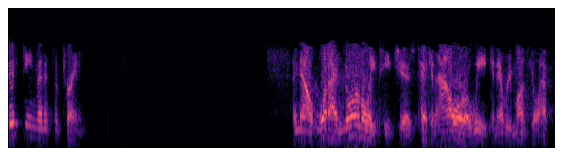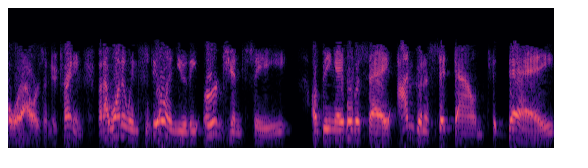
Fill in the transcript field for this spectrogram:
15 minutes of training. And now, what I normally teach is take an hour a week, and every month you'll have four hours of new training. But I want to instill in you the urgency of being able to say, I'm going to sit down today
